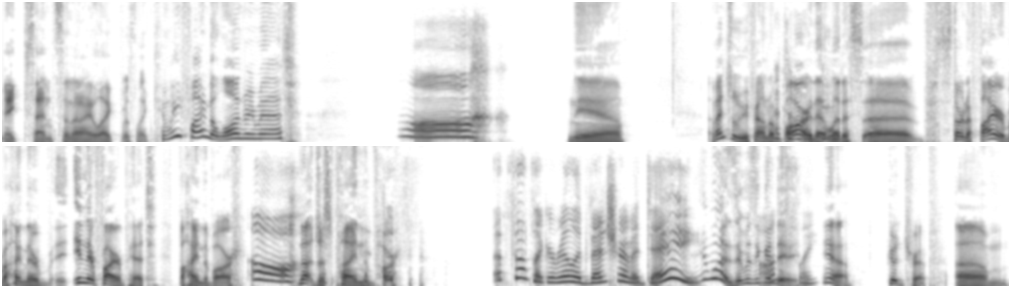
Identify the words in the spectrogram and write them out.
make sense, and then I like was like, "Can we find a laundromat?" Aww. Yeah. Eventually, we found a That's bar that let us uh, start a fire behind their in their fire pit behind the bar, Oh, not just behind the bar. that sounds like a real adventure of a day. It was. It was a good Honestly. day. Yeah, good trip. Um,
